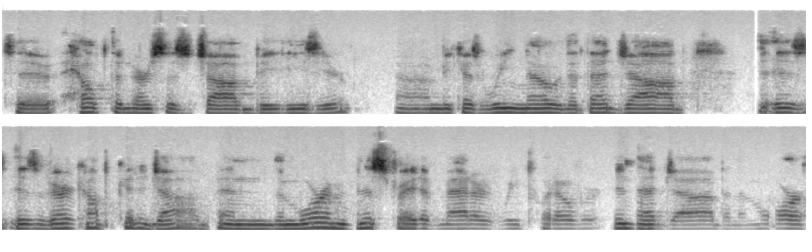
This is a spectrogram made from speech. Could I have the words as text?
to help the nurses job be easier um, because we know that that job is is a very complicated job, and the more administrative matters we put over in that job, and the more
